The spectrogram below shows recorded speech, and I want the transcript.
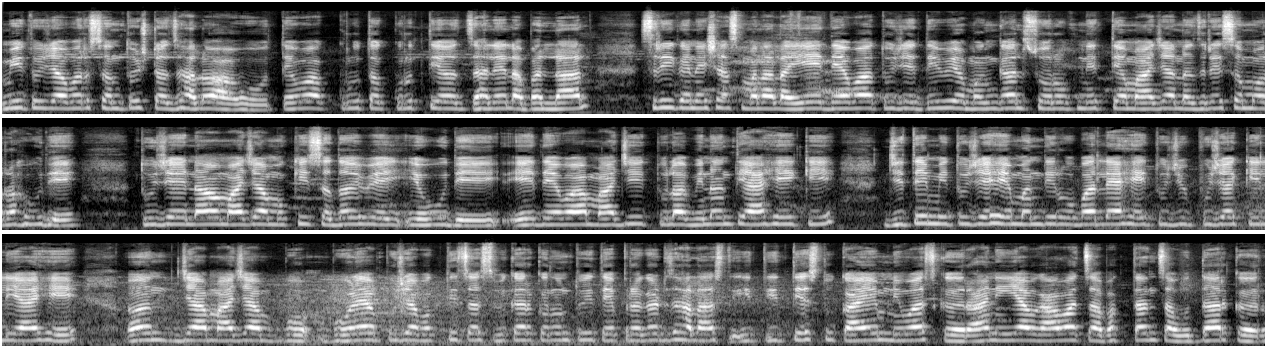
मी तुझ्यावर संतुष्ट झालो आहो तेव्हा कृतकृत्य झालेला भल्लाल श्री गणेशास म्हणाला ये देवा तुझे दिव्य मंगल स्वरूप नित्य माझ्या नजरेसमोर राहू दे. तुझे नाव माझ्या मुखी सदैव येऊ दे. ए देवा माझी तुला विनंती आहे की जिथे मी तुझे हे मंदिर उभारले आहे तुझी पूजा केली आहे अन ज्या माझ्या भो भोळ्या पूजा भक्तीचा स्वीकार करून तू इथे प्रगट झालास अस तिथेच तू कायम निवास कर आणि या गावाचा भक्तांचा उद्धार कर.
